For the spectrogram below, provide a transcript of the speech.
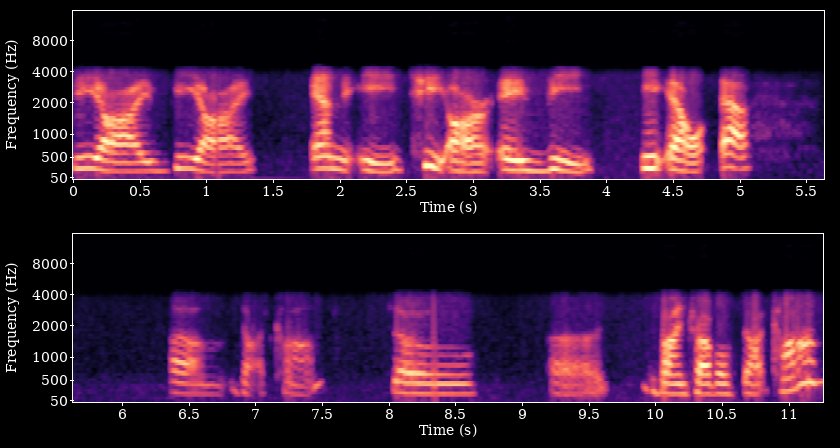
D I V I N E T R A V E L S um, .com. So uh, divinetravels.com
